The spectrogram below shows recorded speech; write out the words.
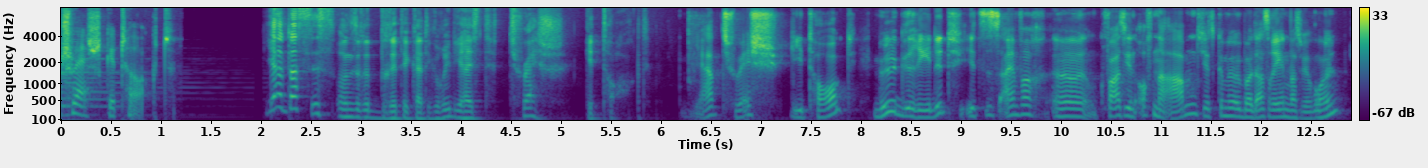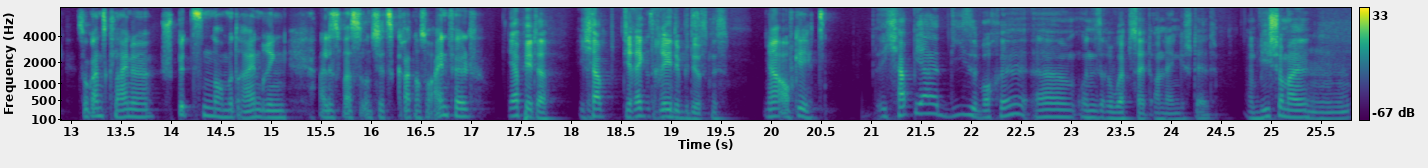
Trash getalkt. Ja, das ist unsere dritte Kategorie, die heißt Trash getalkt. Ja, Trash getalkt. Müll geredet. Jetzt ist einfach äh, quasi ein offener Abend. Jetzt können wir über das reden, was wir wollen. So ganz kleine Spitzen noch mit reinbringen. Alles, was uns jetzt gerade noch so einfällt. Ja, Peter, ich habe direkt Redebedürfnis. Ja, auf geht's. Ich habe ja diese Woche äh, unsere Website online gestellt. Und wie schon mal, mhm.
